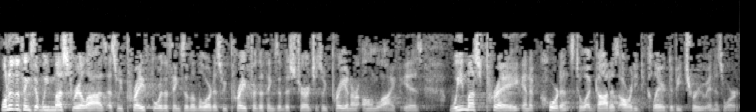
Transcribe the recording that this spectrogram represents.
One of the things that we must realize as we pray for the things of the Lord, as we pray for the things of this church, as we pray in our own life is we must pray in accordance to what God has already declared to be true in His Word.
